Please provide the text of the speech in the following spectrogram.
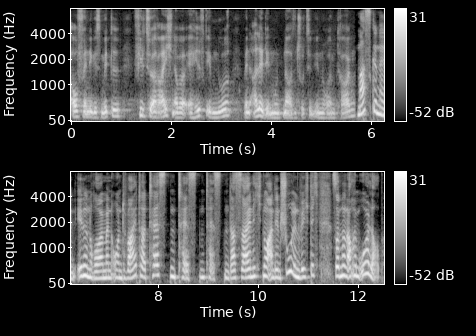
aufwendiges Mittel, viel zu erreichen, aber er hilft eben nur, wenn alle den Mund-Nasenschutz in Innenräumen tragen. Masken in Innenräumen und weiter testen, testen, testen. Das sei nicht nur an den Schulen wichtig, sondern auch im Urlaub.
